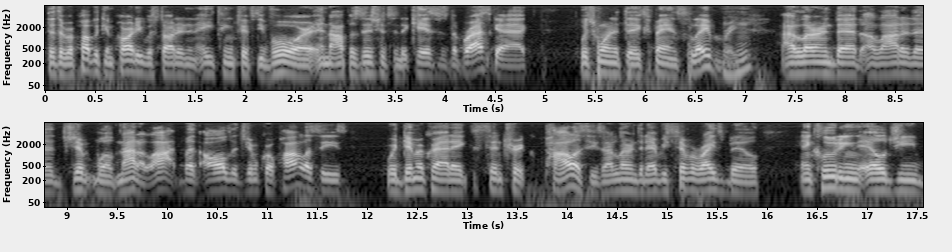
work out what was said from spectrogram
that the Republican Party was started in 1854 in opposition to the Kansas Nebraska Act, which wanted to expand slavery. Mm-hmm. I learned that a lot of the Jim, well, not a lot, but all the Jim Crow policies were Democratic centric policies. I learned that every civil rights bill, including LG,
